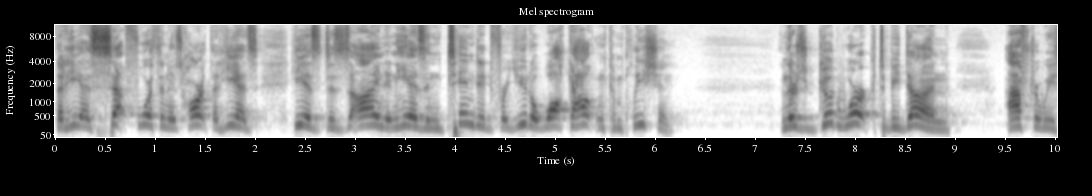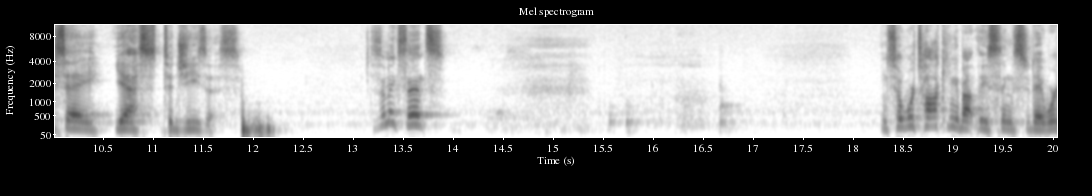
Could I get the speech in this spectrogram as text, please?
that he has set forth in his heart that he has, he has designed and he has intended for you to walk out in completion. And there's good work to be done after we say yes to Jesus. Does that make sense? And so we're talking about these things today. We're,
